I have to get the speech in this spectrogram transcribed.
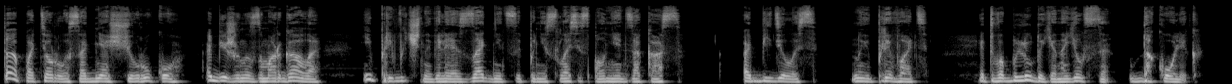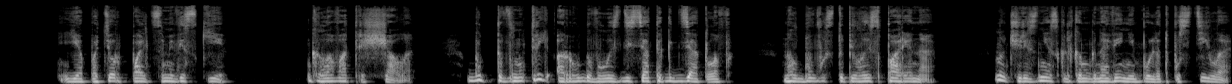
Та потерла соднящую руку, обиженно заморгала и, привычно виляя задницей, понеслась исполнять заказ. Обиделась, ну и плевать. Этого блюда я наелся до колик. Я потер пальцами виски. Голова трещала, будто внутри орудовалось десяток дятлов. На лбу выступила испарина. Но через несколько мгновений боль отпустила.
